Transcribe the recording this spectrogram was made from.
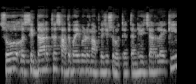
सो सिद्धार्थ साधबाई म्हणून आपले जे श्रोते त्यांनी विचारलंय की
